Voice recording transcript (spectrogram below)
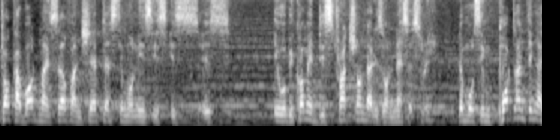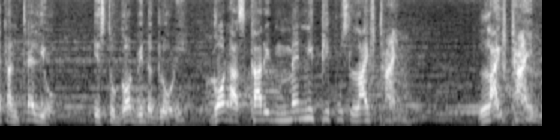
talk about myself and share testimonies. Is is is it will become a distraction that is unnecessary. The most important thing i can tell you is to god be the glory. God has carried many people's lifetime lifetime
